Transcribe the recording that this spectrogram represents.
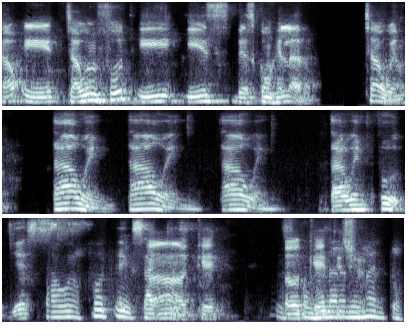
Chow, eh, food is descongelar. Towing. Thawing, thawing, thawing, thawing food, yes. Our food Exactly. Ah, okay. Okay, congelar teacher. alimento.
